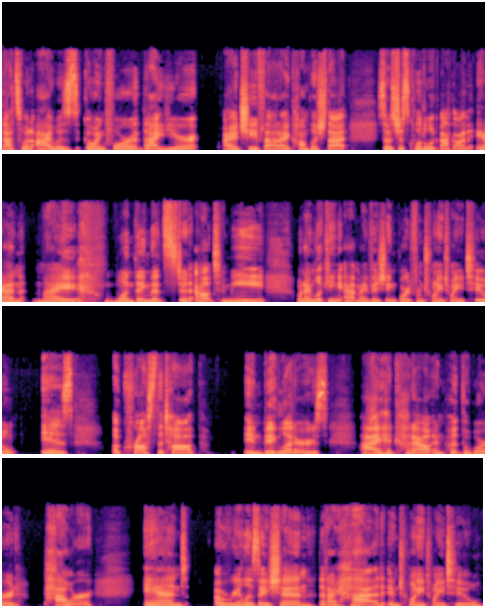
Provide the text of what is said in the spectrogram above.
that's what I was going for that year. I achieved that. I accomplished that. So it's just cool to look back on. And my one thing that stood out to me when I'm looking at my visioning board from 2022 is across the top in big letters, I had cut out and put the word power. And a realization that I had in 2022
